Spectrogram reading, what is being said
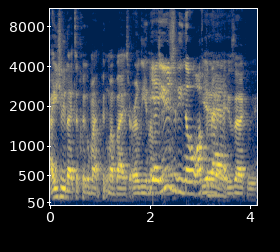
I usually like to pick my pick my bias early enough. Yeah, you usually know off the bat. Yeah, exactly.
